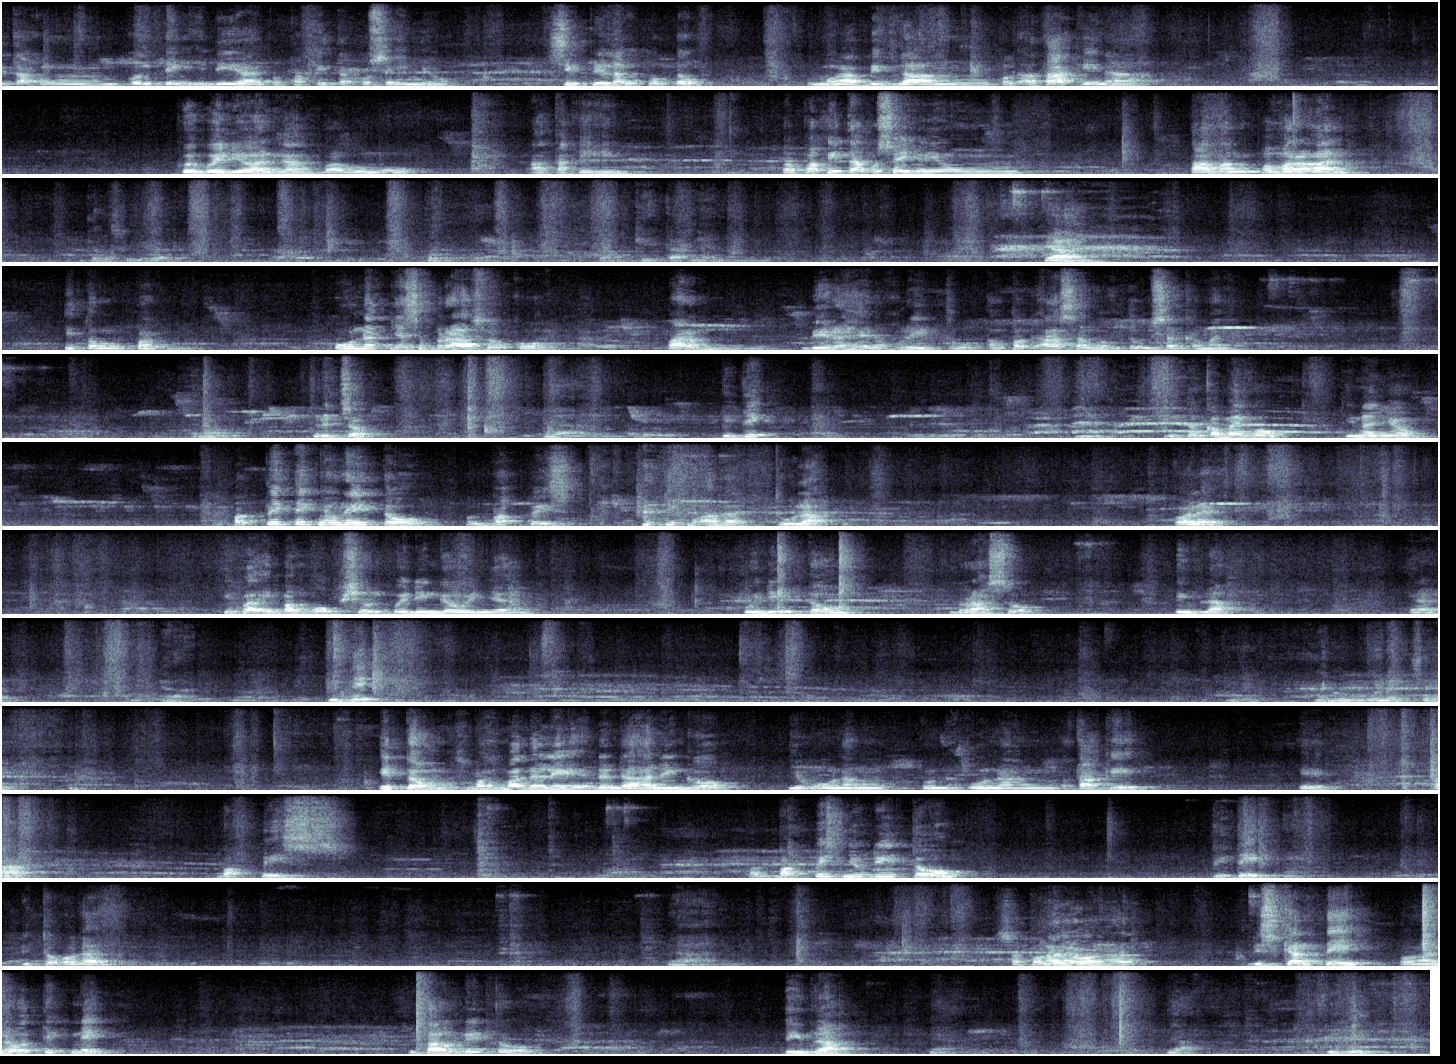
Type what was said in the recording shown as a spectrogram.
ulit akong kunting ideya, ipapakita ko sa inyo. Simple lang po to. Yung mga biglaang pag-atake na kukwilihan ka bago mo atakihin. Papakita ko sa inyo yung tamang pamaraan. Kita niyan. Yan. Itong pag unat niya sa braso ko, para birahin ako rito, ang pag-asa mo, itong isang kamay. Diretso. Yan. Pitik. Itong kamay ko, tingnan nyo. Pag pitik nyo rito, pag backface, pitik mo agad, tulak. Ulit. Iba-ibang option pwedeng gawin yan. Pwede ito, braso, tibla. Yan. Yan. Pitik. Nagugulat siya eh. Ito, mas madali, dandahanin ko. Yung unang, unang, unang atake. Okay. Ha? Backpiece. Pag backpiece nyo dito, pitik. Dito agad. Yan. Sa pangalawang at diskarte, pangalawang technique, ang tawag dito, T-block. Yan. Yan. Pitik.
